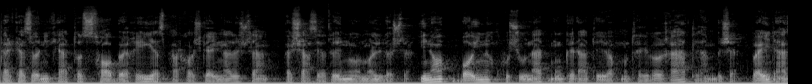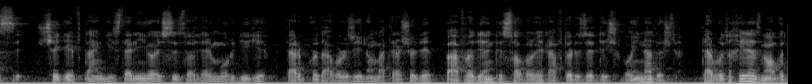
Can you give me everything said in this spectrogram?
در کسانی که حتی سابقه ای از پرخاشگری نداشتن و شخصیت های نرمالی داشتن. اینا با این خشونت ممکن حتی وقت مرتکب قتل هم بشن. و این از شگفت انگیزترین یا استثنایی موردی که در مورد عوارض اینا مطرح شده و افرادی که سابقه رفتار ضد اجتماعی نداشتن. در مورد خیلی از مواد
